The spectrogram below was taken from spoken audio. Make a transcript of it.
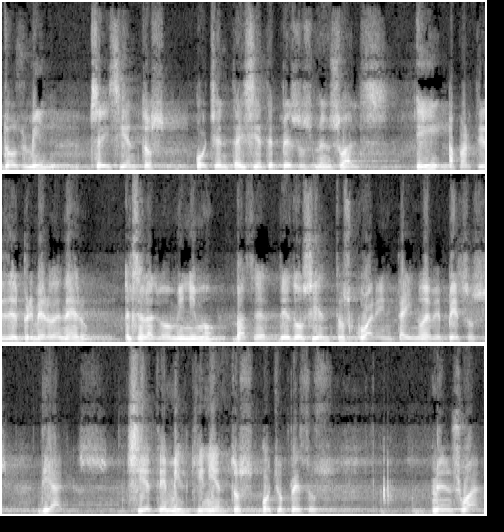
2.687 pesos mensuales. Y a partir del primero de enero, el salario mínimo va a ser de 249 pesos diarios, 7.508 pesos mensuales.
